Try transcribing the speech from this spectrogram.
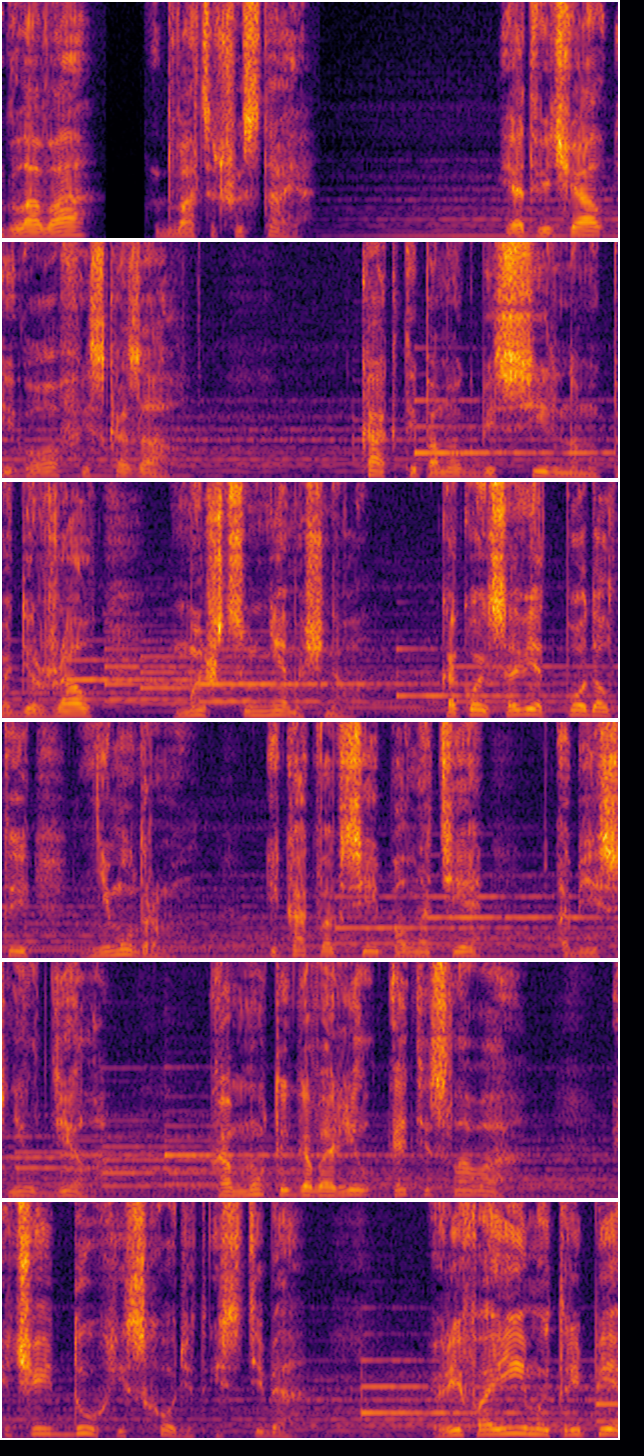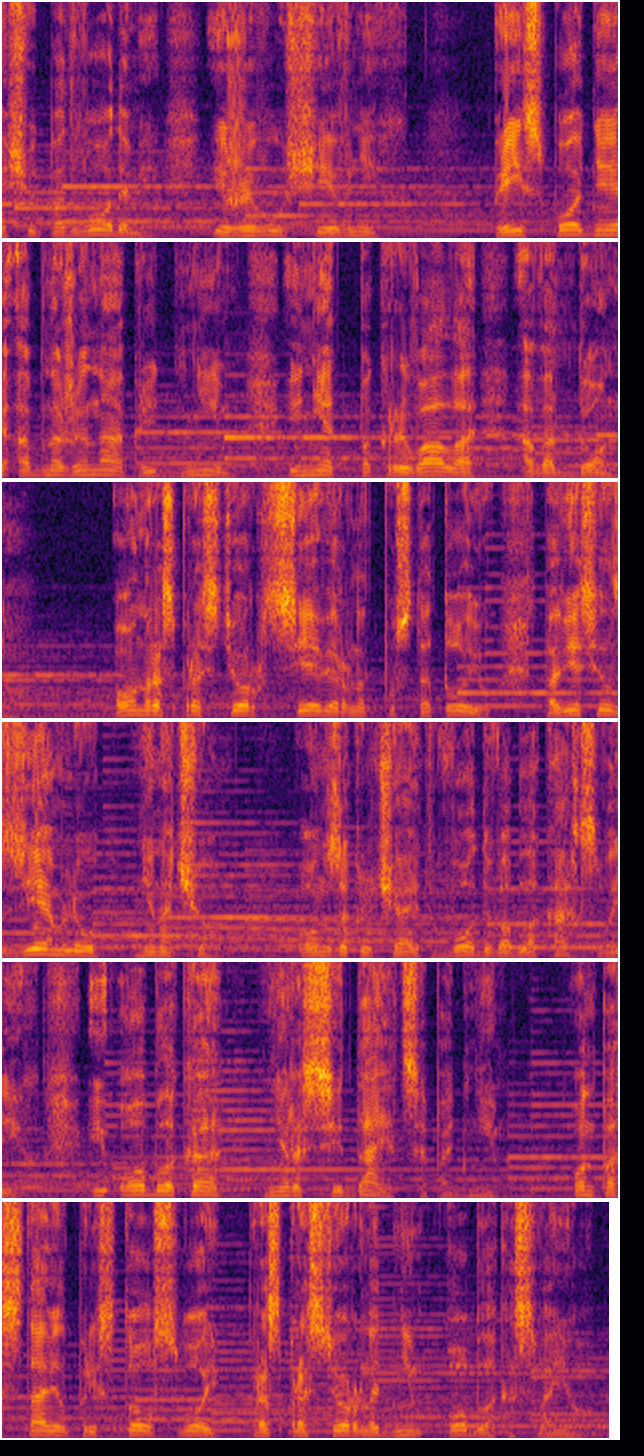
Глава 26 И отвечал Иов и сказал, «Как ты помог бессильному, поддержал мышцу немощного? Какой совет подал ты немудрому? И как во всей полноте объяснил дело? Кому ты говорил эти слова? И чей дух исходит из тебя?» Рифаимы трепещут под водами и живущие в них. Преисподняя обнажена пред ним, и нет покрывала Авадону. Он распростер север над пустотою, повесил землю ни на чем. Он заключает воды в облаках своих, и облако не расседается под ним. Он поставил престол свой, распростер над ним облако свое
